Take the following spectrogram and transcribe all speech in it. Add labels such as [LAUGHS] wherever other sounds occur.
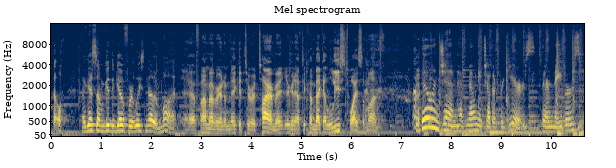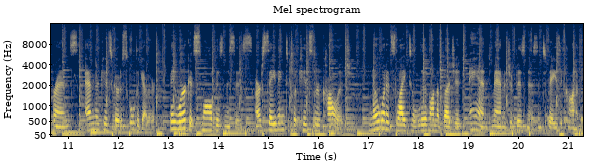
Well, I guess I'm good to go for at least another month. If I'm ever going to make it to retirement, you're going to have to come back at least twice a month. Bill and Jim have known each other for years. They're neighbors, friends, and their kids go to school together. They work at small businesses, are saving to put kids through college, know what it's like to live on a budget and manage a business in today's economy.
